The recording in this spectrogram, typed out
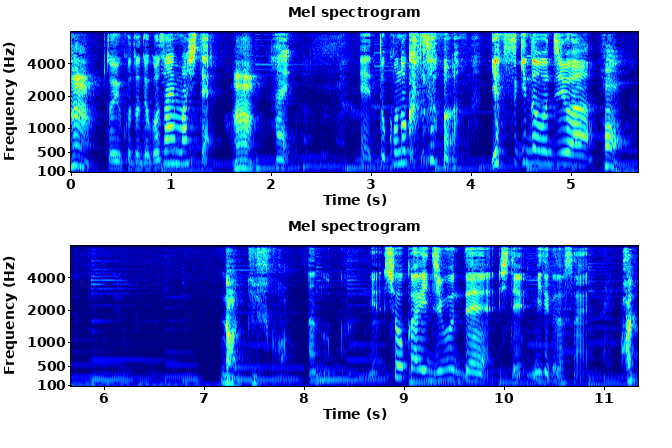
ん、ということでございまして、うん、はい。えっ、ー、とこの方は安木のおじは、は何ですか？あの紹介自分でしてみてください。あ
